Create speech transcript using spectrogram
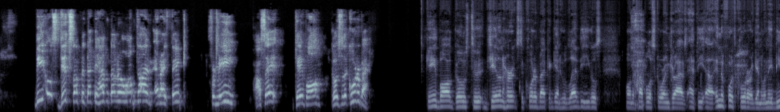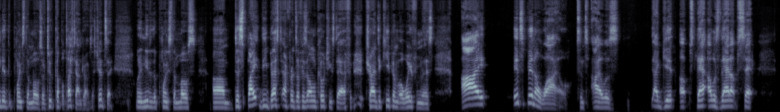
the Eagles did something that they haven't done in a long time, and I think for me, I'll say it, game ball goes to the quarterback. Game ball goes to Jalen Hurts, the quarterback again, who led the Eagles on a couple of scoring drives at the uh, in the fourth quarter again when they needed the points the most, or two couple touchdown drives, I should say, when they needed the points the most. Um, despite the best efforts of his own coaching staff trying to keep him away from this, I it's been a while since I was I get up that I was that upset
